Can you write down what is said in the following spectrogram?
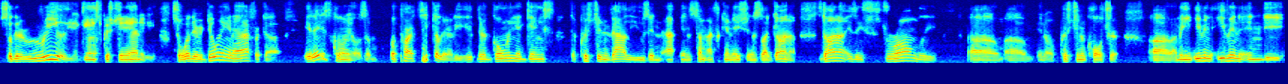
So they're really against Christianity. So what they're doing in Africa, it is colonialism, but particularly they're going against the Christian values in in some African nations like Ghana. Ghana is a strongly, um, um, you know, Christian culture. Uh, I mean, even even in the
